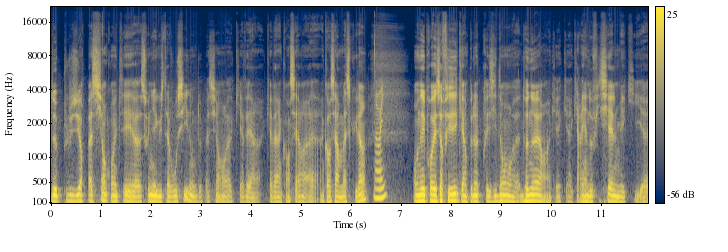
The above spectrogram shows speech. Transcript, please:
de plusieurs patients qui ont été euh, soignés à Gustave Roussy, donc de patients euh, qui avaient un, qui avaient un cancer, euh, un cancer masculin. Oui. On est le professeur physique qui est un peu notre président euh, d'honneur, hein, qui, a- qui a, qui a rien d'officiel, mais qui, euh,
